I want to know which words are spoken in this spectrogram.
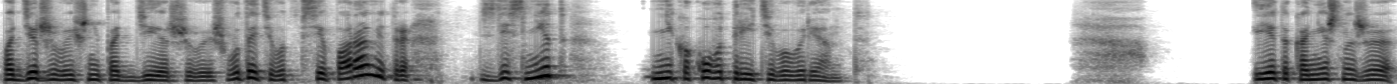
поддерживаешь, не поддерживаешь. Вот эти вот все параметры, здесь нет никакого третьего варианта. И это, конечно же,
